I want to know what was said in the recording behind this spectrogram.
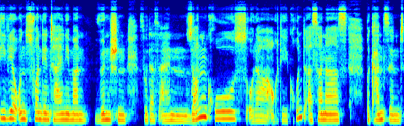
die wir uns von den Teilnehmern wünschen, so dass ein Sonnengruß oder auch die Grundasanas bekannt sind.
